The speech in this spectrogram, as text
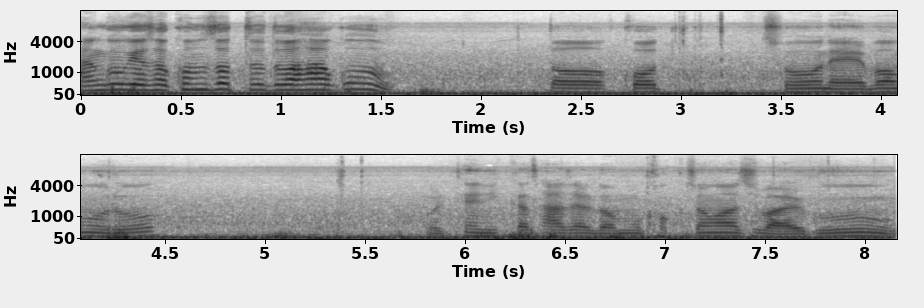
한국에서 콘서트도 하고 또 곧 좋은 앨범으로 올 테니까 다들 너무 걱정하지 말고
